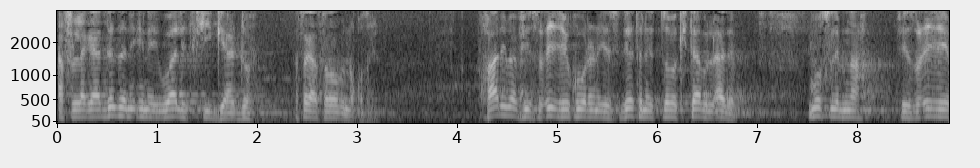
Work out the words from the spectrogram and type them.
aflagaadadani inay waalidkii gaadho. Isagaa sabab u noqday. Bukhaari baa fii saxiixii ku waranaya kitaab aladab muslimna fii saxiixihi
